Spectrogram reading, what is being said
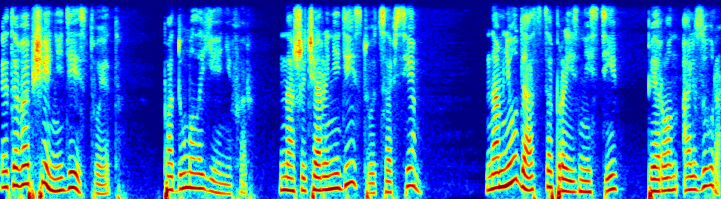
«Это вообще не действует», — подумала Енифер. «Наши чары не действуют совсем. Нам не удастся произнести перон Альзура.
